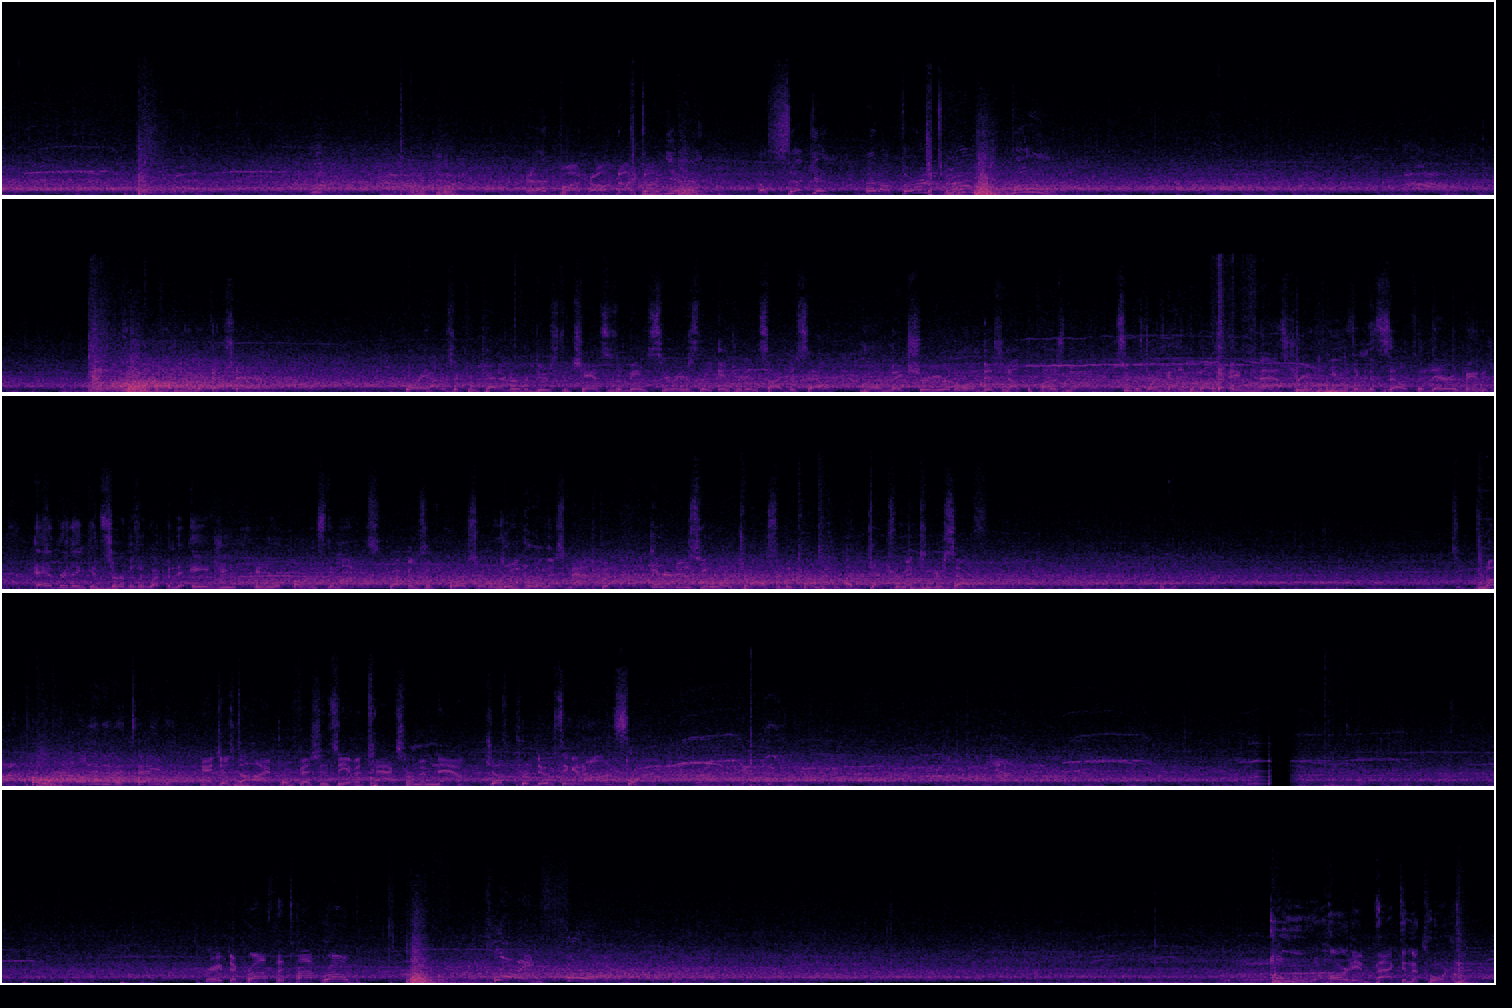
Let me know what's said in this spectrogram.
Headbutt. Oh, not done yet. A second and a third, too. Boom. With the chair. Corey, how does a competitor reduce the chances of being seriously injured inside the cell? Well, make sure you're the one dishing out the punishment. Superstars got to develop a mastery of using the cell to their advantage. Everything can serve as a weapon to aid you in your opponent's demise. Weapons, of course, are legal in this match, but introducing one can also become a detriment to yourself. Just a high proficiency of attacks from him now. Just producing an onslaught. Draped across the top rope. Clubbing forearm. Ooh, hard impact in the corner.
